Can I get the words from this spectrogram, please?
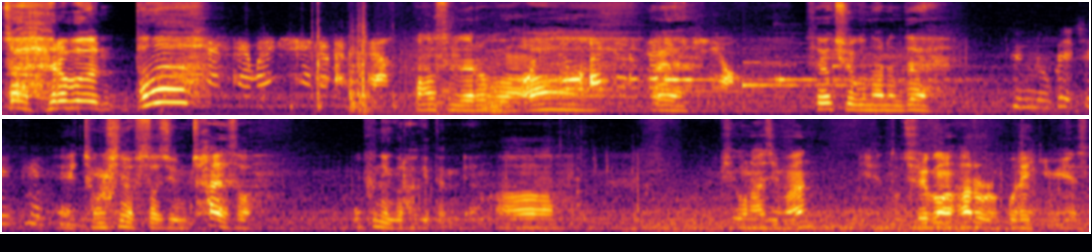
자 여러분 반가. 반갑습니다 여러분 아 네. 새벽 출근하는데 실패했습니다. 예, 정신이 없어 지금 차에서 오프닝을 하게 됐네요 아 피곤하지만 예, 또 즐거운 하루를 보내기 위해서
